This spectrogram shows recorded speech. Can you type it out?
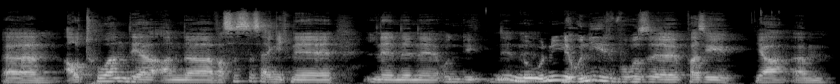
ähm, Autoren, der an, äh, was ist das eigentlich, eine, eine, eine, eine, Uni, eine, Eine Uni. eine Uni, wo sie quasi, ja, ähm,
